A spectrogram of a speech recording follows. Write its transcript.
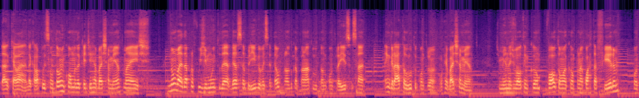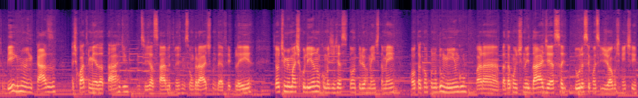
daquela, daquela posição tão incômoda que é de rebaixamento, mas não vai dar para fugir muito de, dessa briga, vai ser até o final do campeonato lutando contra isso, essa ingrata luta contra o rebaixamento. Os Minas voltam, campo, voltam a campo na quarta-feira contra o Birmingham em casa, às quatro e meia da tarde. Você já sabe, transmissão grátis no DFA Player. Já o time masculino, como a gente já citou anteriormente também, volta a campo no domingo para, para dar continuidade a essa dura sequência de jogos que a gente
